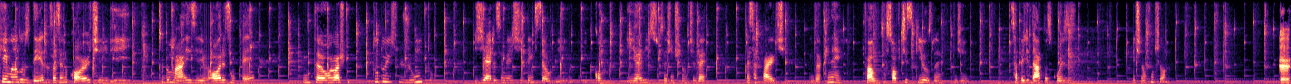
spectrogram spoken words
queimando os dedos, fazendo corte e tudo mais, e horas em pé. Então eu acho que tudo isso junto gera esse ambiente de tensão. E, e, como, e é isso. Se a gente não tiver essa parte da que nem falo soft skills, né? De saber lidar com as coisas, a gente não funciona. É,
